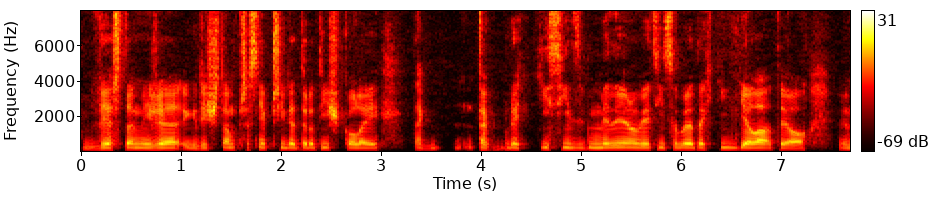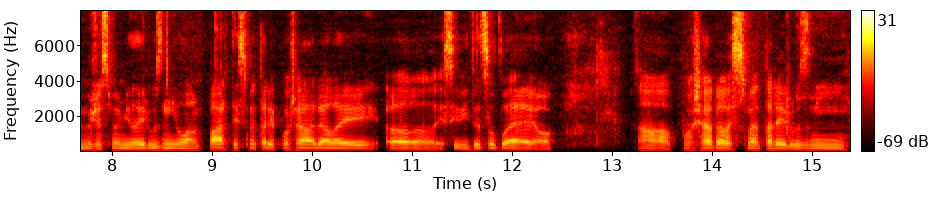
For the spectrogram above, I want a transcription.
věřte mi, že když tam přesně přijdete do té školy, tak, tak bude tisíc milion věcí, co budete chtít dělat, jo. Vím, že jsme měli různý LAN party, jsme tady pořádali, uh, jestli víte, co to je, jo. Pořádali jsme tady různý,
